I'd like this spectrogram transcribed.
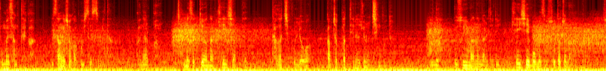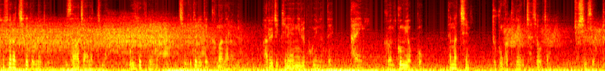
몸의 상태가 이상해져 가고 있었습니다. 그날 밤 잠에서 깨어난 케이시 앞에 다 같이 몰려와 깜짝 파티를 해주는 친구들 이내 무수히 많은 날들이 케이시의 몸에서 쏟아져 나왔고 소스라치게 놀라도 이상하지 않았지만 오히려 그녀는 친구들에게 그만하라며 말을 지키는 행위를 보이는데 다행히 그건 꿈이었고 때마침 누군가 그녀를 찾아오자 조심스럽게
